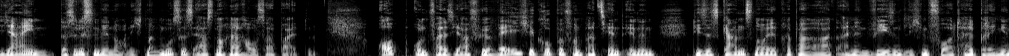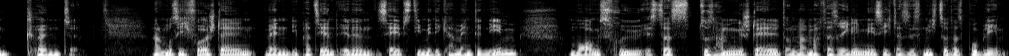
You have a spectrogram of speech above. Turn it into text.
Jein, das wissen wir noch nicht. Man muss es erst noch herausarbeiten. Ob und falls ja, für welche Gruppe von PatientInnen dieses ganz neue Präparat einen wesentlichen Vorteil bringen könnte. Man muss sich vorstellen, wenn die PatientInnen selbst die Medikamente nehmen, morgens früh ist das zusammengestellt und man macht das regelmäßig, das ist nicht so das Problem.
